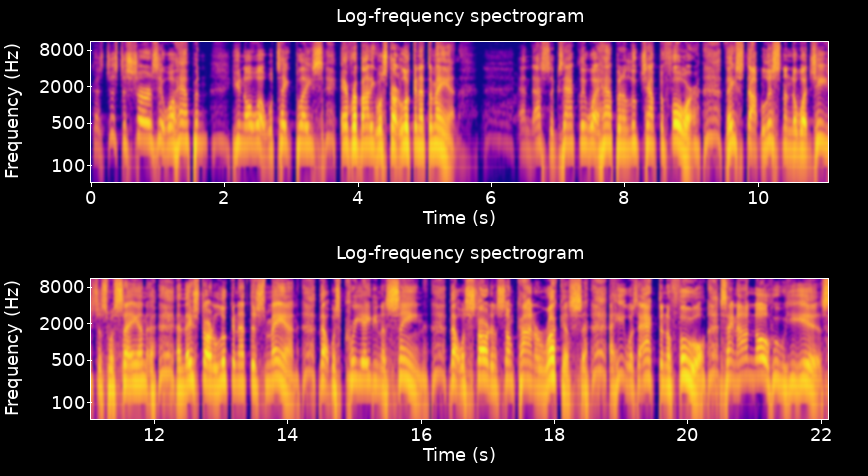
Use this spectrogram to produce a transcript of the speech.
Because just as sure as it will happen, you know what will take place? Everybody will start looking at the man. And that's exactly what happened in Luke chapter 4. They stopped listening to what Jesus was saying and they started looking at this man that was creating a scene, that was starting some kind of ruckus. And he was acting a fool, saying, I know who he is.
